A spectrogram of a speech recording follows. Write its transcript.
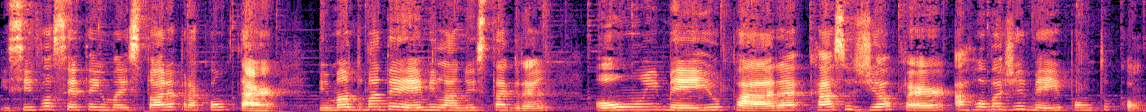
E se você tem uma história para contar, me manda uma DM lá no Instagram ou um e-mail para casosdealpair@gmail.com.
